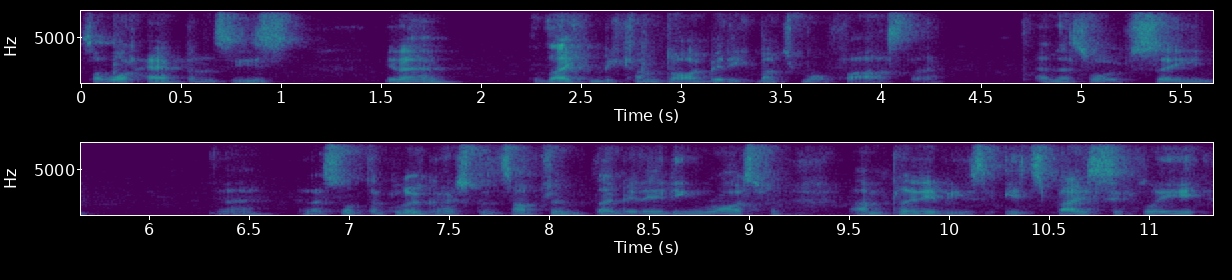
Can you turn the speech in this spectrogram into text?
So what happens is, you know, they can become diabetic much more faster, and that's what we've seen. You know, and it's not the glucose consumption; they've been eating rice for um, plenty of years. It's basically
